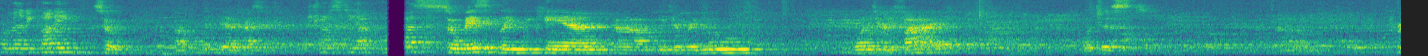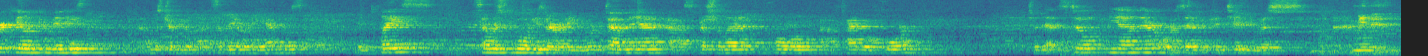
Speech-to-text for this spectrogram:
from anybody? So, uh, President, Trustee Aquas? so basically, we can um, either remove one through five, or just um, curriculum committees, uh, Mr. Gilman, so they already have those in place. Summer school, he's already worked on that, uh, special ed, full uh, 504. Should that still be on there, or is that a continuous? I mean, it,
